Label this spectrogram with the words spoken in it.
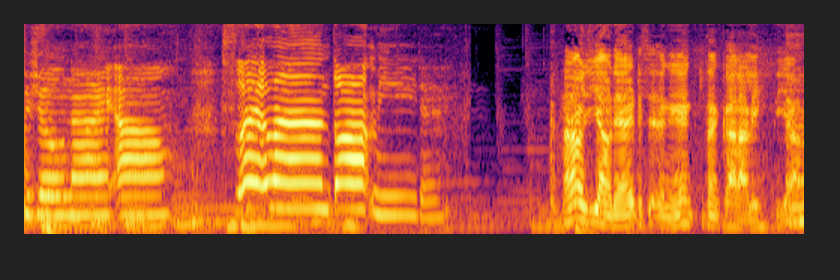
မယုံနိုင်အောင်ဆွဲလန်းတော့မိတယ်နောက်တော့ကြည့်ရအောင်တရားတစ်ချက်ငယ်ငယ်တန်ကာလာလေးကြည့်ရအောင်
